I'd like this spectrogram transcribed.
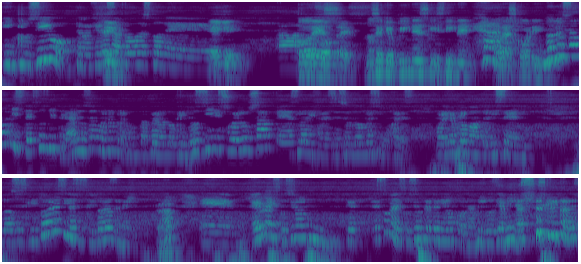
Inclusivo, te refieres a todo esto de... Todos. No sé qué opines, Cristine Rascone. No lo he usado en mis textos literarios, es una buena pregunta, pero lo que yo sí suelo usar es la diferenciación de hombres y mujeres. Por ejemplo, cuando te dicen los escritores y las escritoras de México. ¿no? Eh, es una discusión que es una discusión que he tenido con amigos y amigas escritores.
